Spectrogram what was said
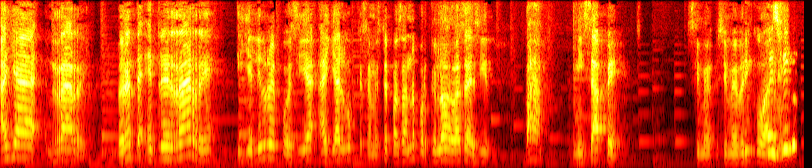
haya Rarre, pero entre Rarre y el libro de poesía hay algo que se me esté pasando porque luego me vas a decir, va, mi zape, si me, si me brinco pues algo. Pues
